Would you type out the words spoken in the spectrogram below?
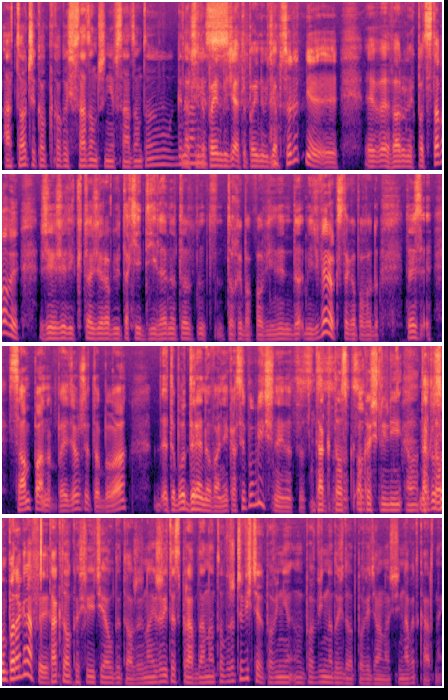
a to, czy ko- kogoś wsadzą, czy nie wsadzą, to generalnie Znaczy, to jest... powinien być, a to powinien być absolutnie y, y, warunek podstawowy, że jeżeli ktoś robił takie deale, no to, to chyba powinien do, mieć wyrok z tego powodu. To jest, sam pan powiedział, że to była, to było drenowanie kasy publicznej. No to, Tak to co- określili... O, Na tak, to to, są paragrafy. tak to określili ci audytorzy. No jeżeli to jest prawda, no to rzeczywiście powinni, powinno dojść do odpowiedzialności, nawet karnej.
